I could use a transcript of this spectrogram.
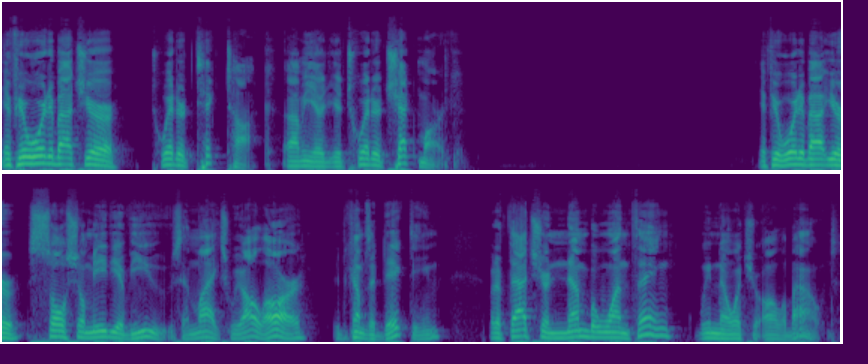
if you're worried about your Twitter TikTok, I mean, your, your Twitter check mark, if you're worried about your social media views and likes, we all are, it becomes addicting. But if that's your number one thing, we know what you're all about.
